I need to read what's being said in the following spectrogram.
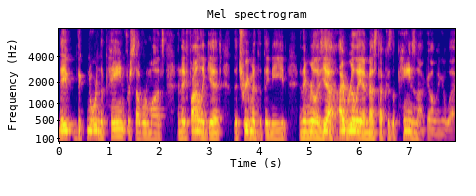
they've ignored the pain for several months and they finally get the treatment that they need and they realize yeah i really am messed up because the pain's not going away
